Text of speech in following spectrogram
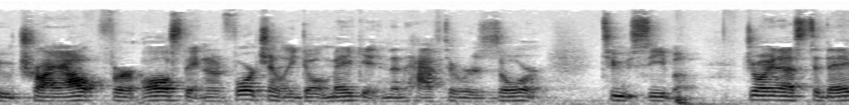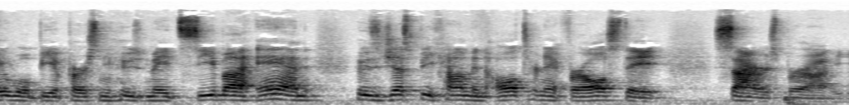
who try out for Allstate and unfortunately don't make it and then have to resort to SEIBA. Join us today will be a person who's made SEIBA and who's just become an alternate for Allstate, Cyrus Barati.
